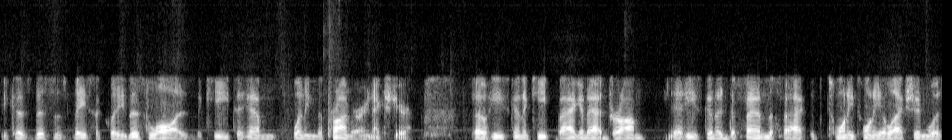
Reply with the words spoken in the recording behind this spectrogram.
because this is basically this law is the key to him winning the primary next year. So he's going to keep banging that drum. Yeah, he's going to defend the fact that the 2020 election was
